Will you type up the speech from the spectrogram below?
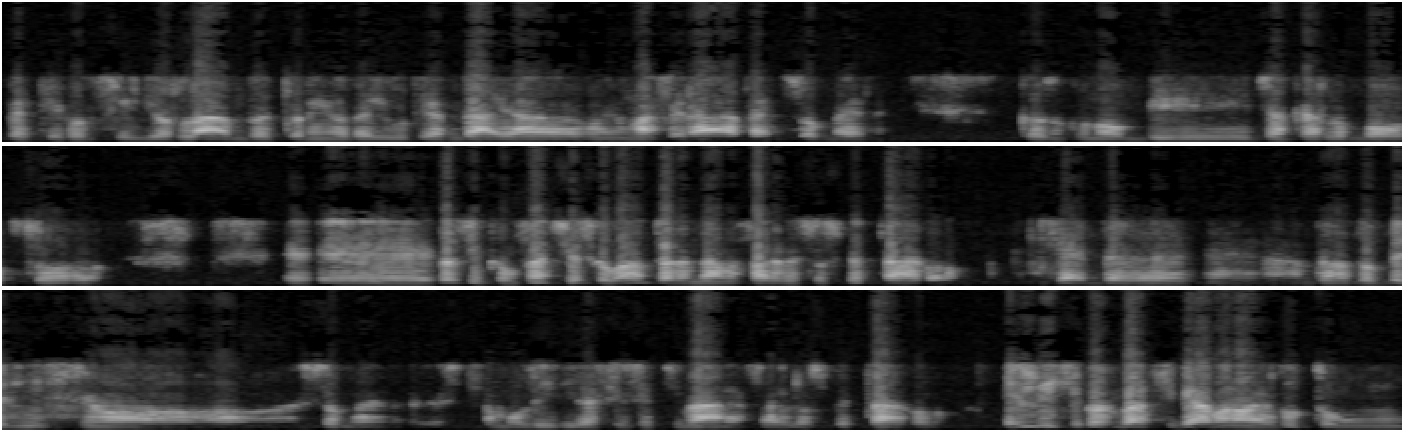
perché con Silvio Orlando e Tonino D'Aiuti andai a in una serata, insomma, con- conobbi Giancarlo Bozzo, e così con Francesco Valentone andavamo a fare questo spettacolo che ebbe, eh, è andato benissimo, insomma stiamo lì diverse settimane a fare lo spettacolo e lì siccome bazzicavano era tutta un,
